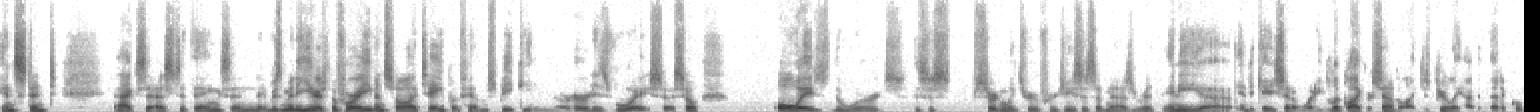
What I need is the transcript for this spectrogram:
instant access to things and it was many years before i even saw a tape of him speaking or heard his voice so so always the words. This is certainly true for Jesus of Nazareth. Any uh, indication of what he looked like or sounded like is purely hypothetical.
